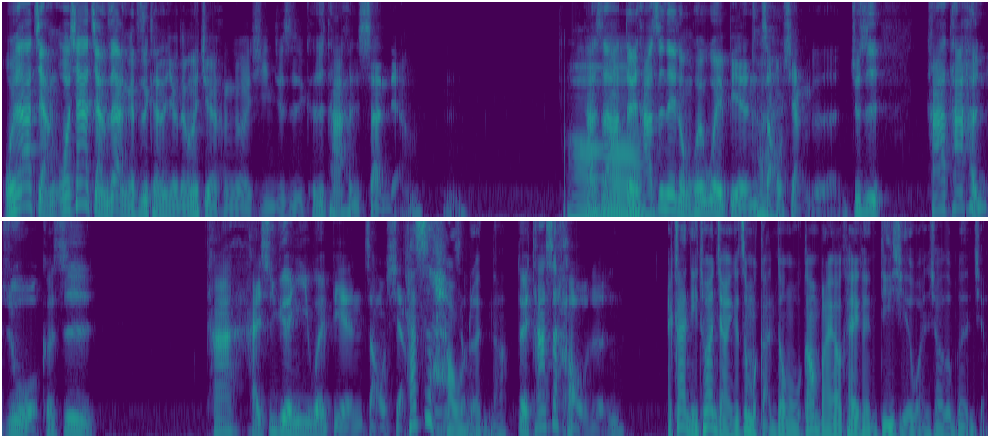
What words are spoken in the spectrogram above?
我现在讲，我现在讲这两个字，可能有的人会觉得很恶心，就是，可是他很善良，哦，他是啊，对，他是那种会为别人看着想的人，就是他他很弱，可是他还是愿意为别人着想，他是好，人呐、对，他是好人。哎、看你突然讲一个这么感动，我刚刚本来要开一个很低级的玩笑都不能讲。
